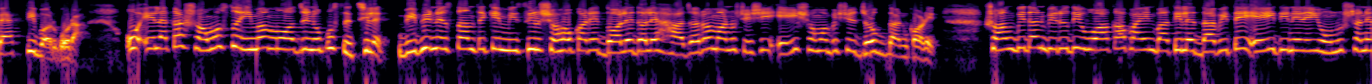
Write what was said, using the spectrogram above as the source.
ব্যক্তিবর্গরা ও এলাকার সমস্ত ইমাম মুয়াজ্জিন উপস্থিত ছিলেন। বিভিন্ন স্থান থেকে মিছিল সহকারে দলে দলে হাজারো মানুষ এসে এই সমাবেশে যোগদান করেন। সংবিধান বিরোধী ওয়াকাপ আইন বাতিলের দাবিতে এই দিনের এই অনুষ্ঠানে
